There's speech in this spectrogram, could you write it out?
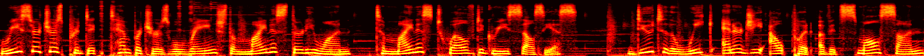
Researchers predict temperatures will range from minus 31 to minus 12 degrees Celsius. Due to the weak energy output of its small sun,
